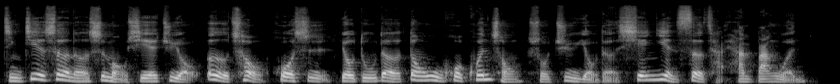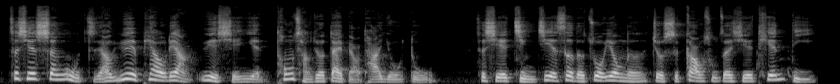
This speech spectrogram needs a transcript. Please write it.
警戒色呢，是某些具有恶臭或是有毒的动物或昆虫所具有的鲜艳色彩和斑纹。这些生物只要越漂亮越显眼，通常就代表它有毒。这些警戒色的作用呢，就是告诉这些天敌，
